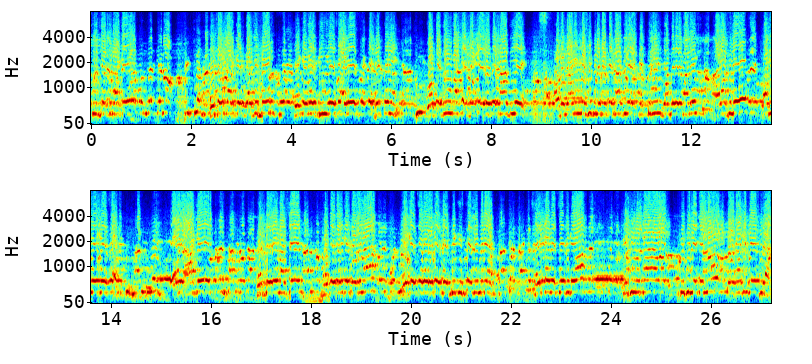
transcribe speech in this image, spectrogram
তিন, চার দিন আগে মার্কেট গাজীপুর সেখানে বিএসআইএস একটা ফ্যাক্টরি গত দুই মাসের বেতন না দিয়ে, এবং রানিং মেশিনগুলো না দিয়ে ফ্যাক্টরি বন্ধের মালিক তারা দিলে পালিয়ে গিয়েছে। এর আগে ফেব্রুয়ারি মাসে গত তারিখে করোনা থেকে চলে গেছে মেট্রিক স্টেট লিমিটেড সেইখানে সেদিকে টিফিন টিফিনের জন্য গাড়ি পেয়েছিলাম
